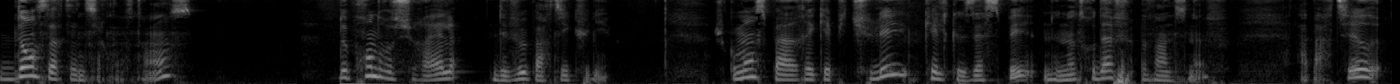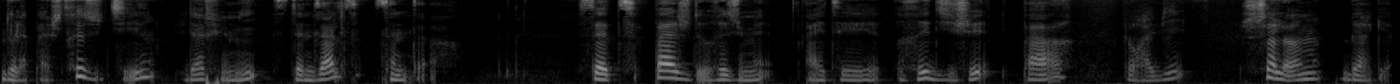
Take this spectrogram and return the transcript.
dans certaines circonstances, de prendre sur elles des vœux particuliers. Je commence par récapituler quelques aspects de notre DAF 29 à partir de la page très utile du DAF Yumi Stenzals Center. Cette page de résumé a été rédigée par le rabbi Shalom Berger.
